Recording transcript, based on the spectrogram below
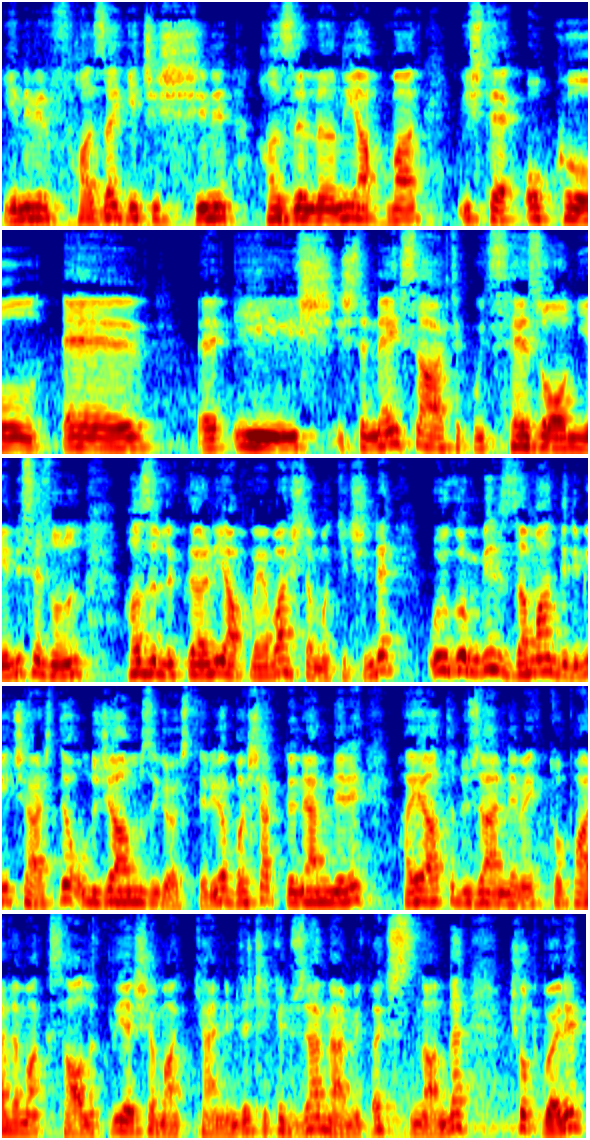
yeni bir faza geçişinin hazırlığını yapmak, işte okul, ev, e, iş, işte neyse artık bu sezon, yeni sezonun hazırlıklarını yapmaya başlamak için de uygun bir zaman dilimi içerisinde olacağımızı gösteriyor. Başak dönemleri hayatı düzenlemek, toparlamak, sağlıklı yaşamak, kendimize çeki düzen vermek açısından da çok böyle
